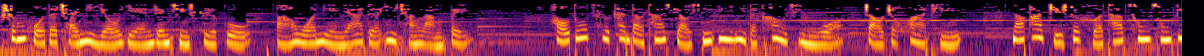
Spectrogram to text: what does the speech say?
生活的柴米油盐、人情世故，把我碾压得异常狼狈。好多次看到他小心翼翼的靠近我，找着话题，哪怕只是和他匆匆并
